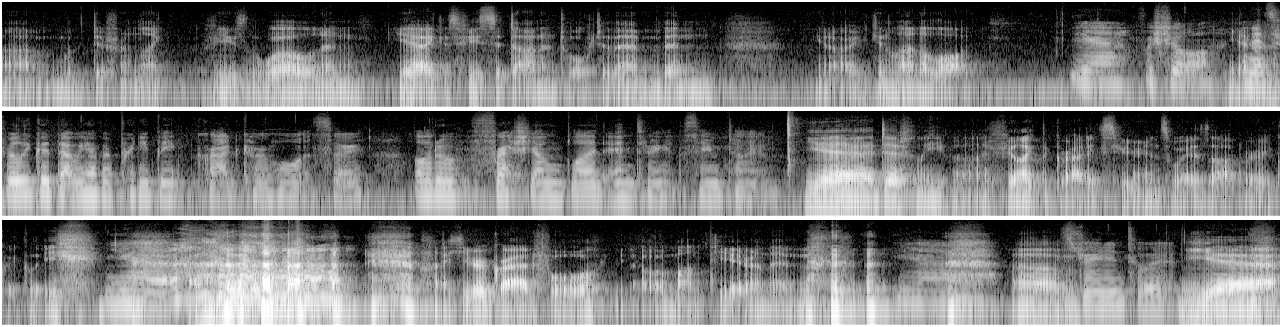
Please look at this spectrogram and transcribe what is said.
um, with different like views of the world. And yeah, I guess if you sit down and talk to them, then, you know, you can learn a lot. Yeah, for sure. And it's really good that we have a pretty big grad cohort, so a lot of fresh young blood entering at the same time. Yeah, definitely. But I feel like the grad experience wears out very quickly. Yeah. like you're a grad for you know a month here and then. yeah. um, Straight into it. yeah,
